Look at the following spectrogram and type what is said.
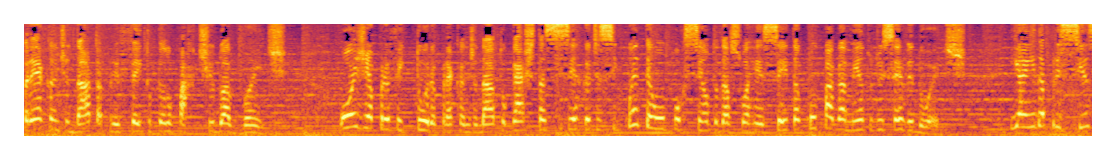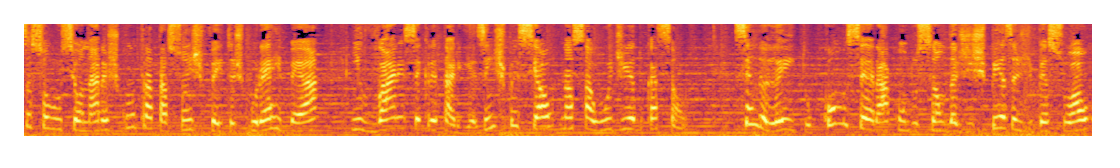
pré-candidato a prefeito pelo partido Avante. Hoje, a prefeitura pré-candidato gasta cerca de 51% da sua receita com o pagamento dos servidores. E ainda precisa solucionar as contratações feitas por RPA em várias secretarias, em especial na saúde e educação. Sendo eleito, como será a condução das despesas de pessoal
